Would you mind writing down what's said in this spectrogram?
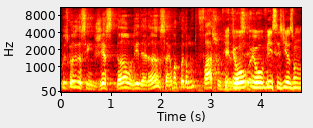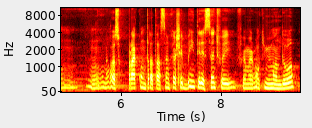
Por isso que eu digo assim, gestão, liderança é uma coisa muito fácil de Eu, eu ouvi esses dias um, um negócio para contratação que eu achei bem interessante, foi, foi meu irmão que me mandou,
